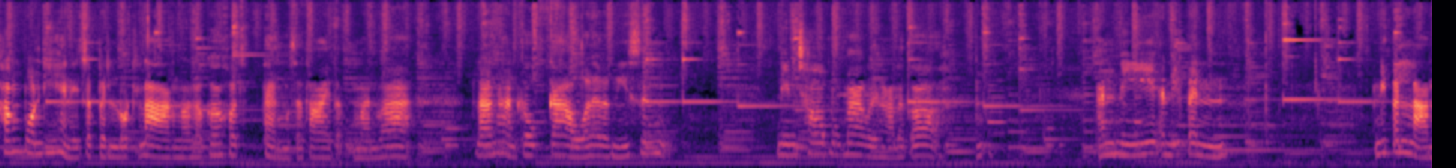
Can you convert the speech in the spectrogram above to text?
ข้างบนที่เห็นนี่จะเป็นรถรางเนาะแล้วก็เขาจะแต่งสไตล์แบบมาณว่า ร้านอาหารเก่าๆอะไรแบบนี้ซึ่งนินชอบมากๆเลยนะแล้วก็ อันนี้อันนี้เป็นอันนี้เป็นหลาน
